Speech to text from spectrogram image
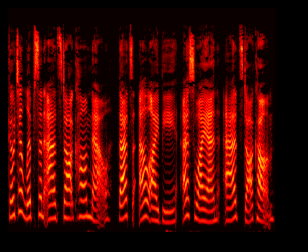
Go to libsynads.com now. That's L I B S Y N ads.com.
